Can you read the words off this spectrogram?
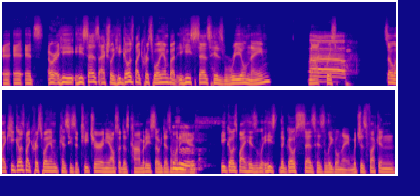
it, it- it's or he he says actually he goes by chris william but he says his real name not chris so like he goes by chris william because he's a teacher and he also does comedy so he doesn't want to Mhm. use he goes by his he's the ghost says his legal name which is fucking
